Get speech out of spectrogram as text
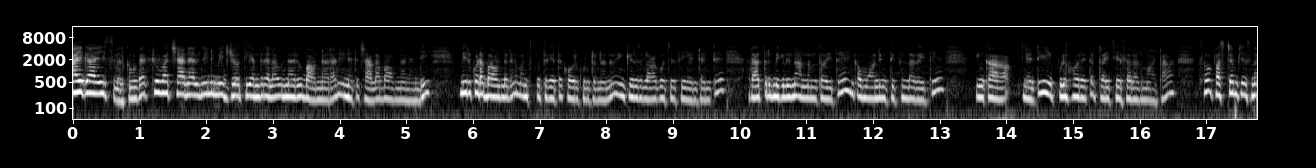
Hi guys welcome back to our channel నేను మీ జ్యోతి అందరూ ఎలా ఉన్నారు? బాగున్నారా? నేనైతే చాలా బాగున్నానండి. మీరు కూడా బాగుండాలని మనస్ఫూర్తిగా అయితే కోరుకుంటున్నాను. ఇంక ఈరోజు బ్లాగ్ వచ్చేసి ఏంటంటే రాత్రి మిగిలిన అన్నంతో అయితే ఇంకా మార్నింగ్ టిఫిన్ లాగా అయితే ఇంకా ఏంటి పులిహోర అయితే ట్రై చేశానమాట సో ఫస్ట్ టైం చేసినా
